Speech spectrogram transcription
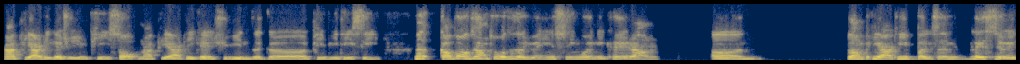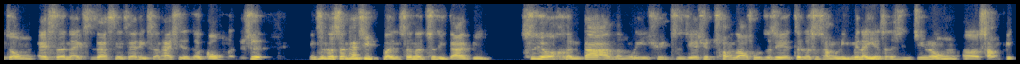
拿 PRT 可以去印 PSO，拿 PRT 可以去印这个 PBTC。那搞不好这样做这个原因是因为你可以让，呃，让 PRT 本身类似有一种 SNX 在 Synthetic 生态系的这个功能，就是你这个生态系本身的治理代币是有很大能力去直接去创造出这些这个市场里面的衍生性金融呃商品。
